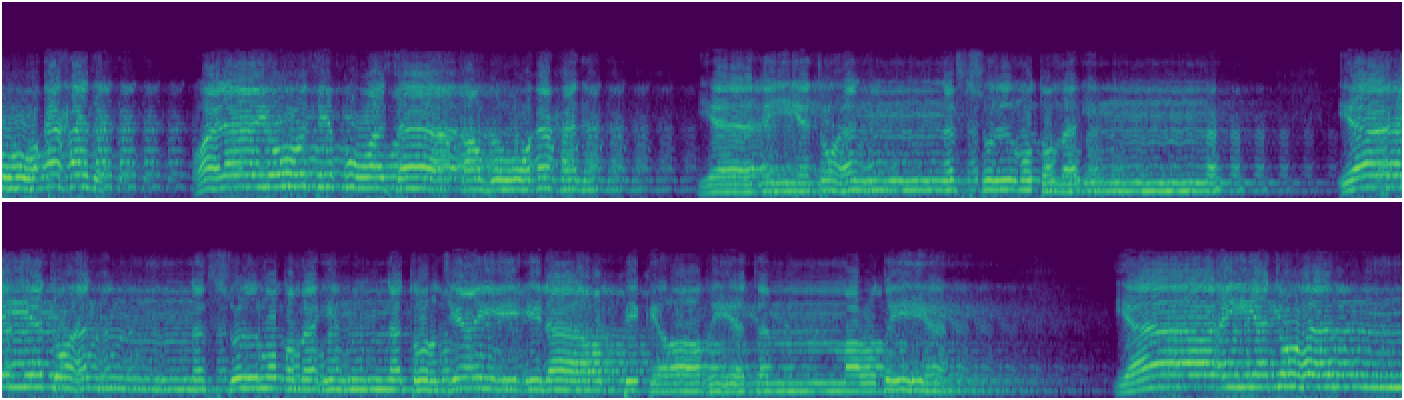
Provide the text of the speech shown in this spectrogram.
أحد ولا يوثق وثاقه أحد. يا أيتها النفس المطمئنة يا أيتها النفس المطمئنة ترجعي إلى ربك راضية مرضية. يا أيتها النفس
